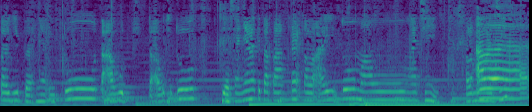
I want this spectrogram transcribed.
thayyibahnya itu ta'awud. Ta'awud itu biasanya kita pakai kalau Ai itu mau ngaji. Kalau mau ngaji Eh,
